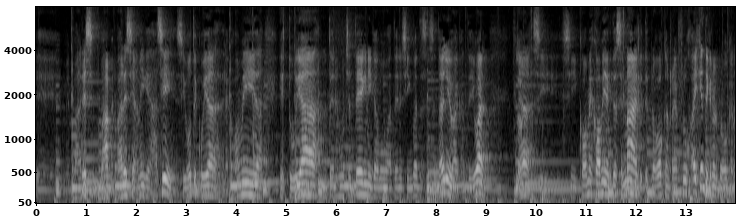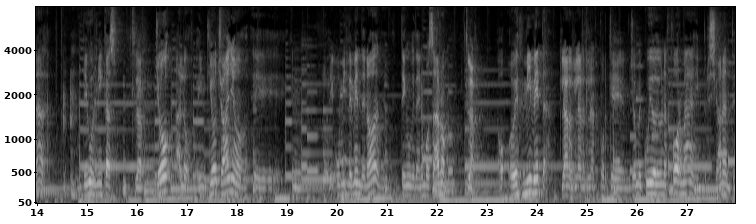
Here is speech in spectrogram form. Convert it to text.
Eh, me, parece, me parece a mí que es así. Si vos te cuidas de la comida, estudiás, tenés mucha técnica, vos vas a tener 50, 60 años y vas a cantar igual. Claro. Ya, si, si comes comida que te hacen mal, que te provocan reflujo, hay gente que no le provoca nada. Digo en mi caso. Claro. Yo a los 28 años, eh, en- lo digo humildemente, ¿no? Tengo que tener un bozarrón. Claro, O, o es mi meta, claro, claro, claro. porque yo me cuido de una forma impresionante.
